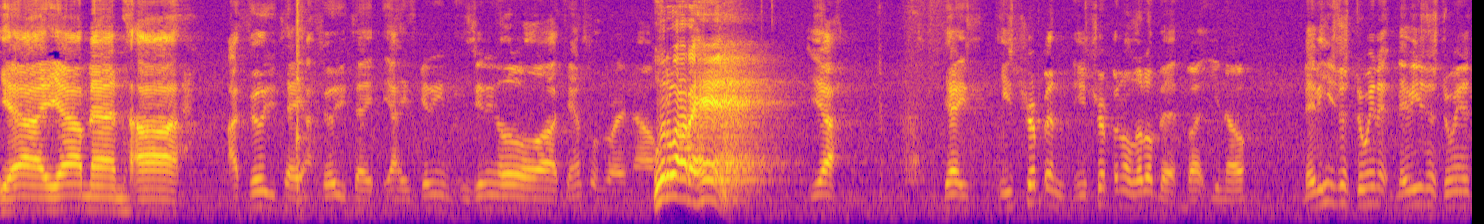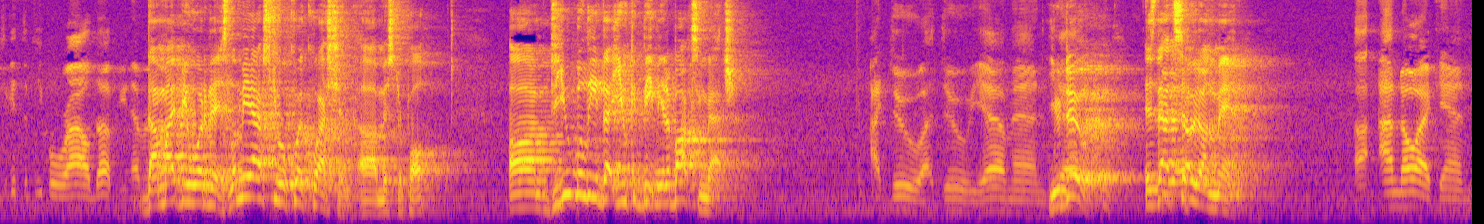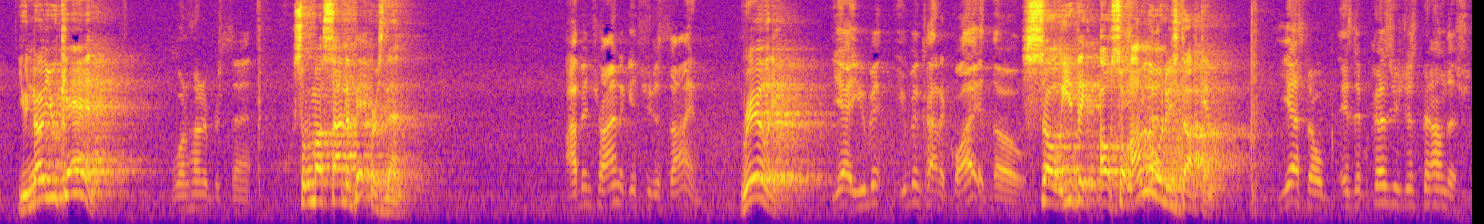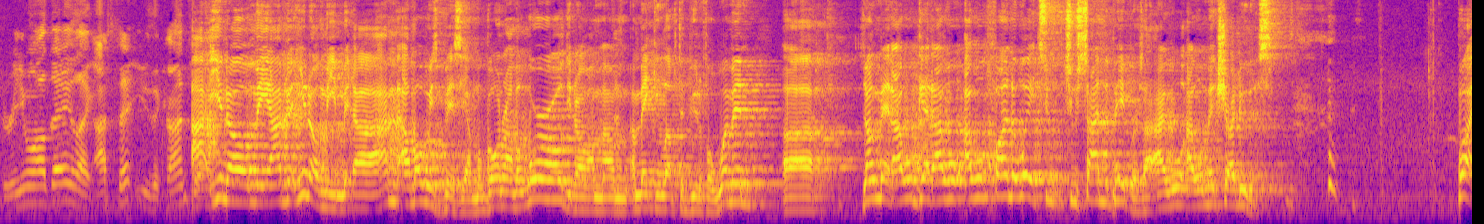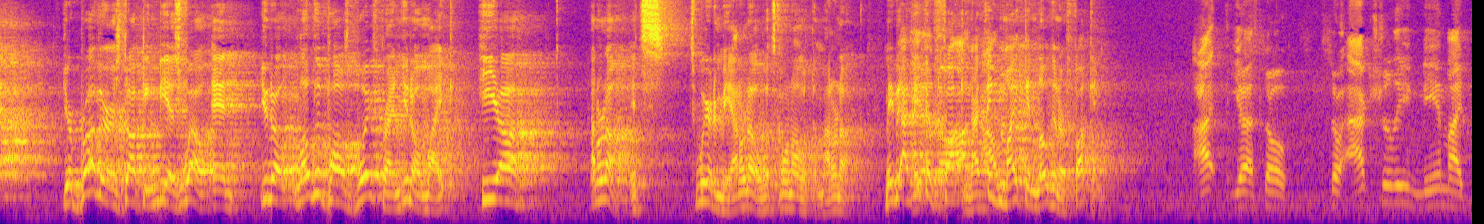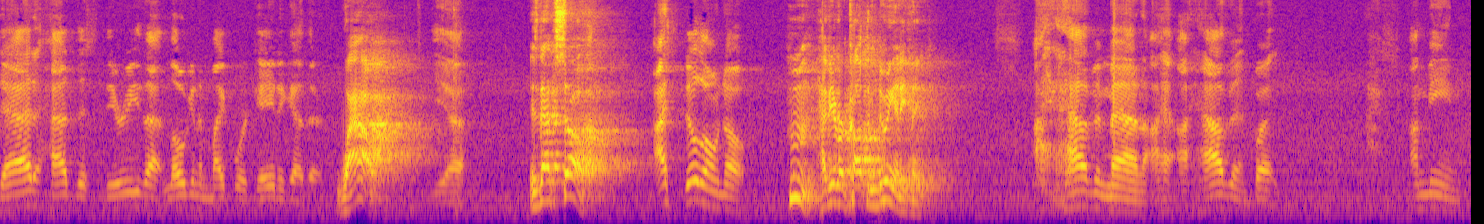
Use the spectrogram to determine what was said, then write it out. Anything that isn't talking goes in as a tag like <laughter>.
Yeah, yeah, man. Uh, I feel you, Tate. I feel you, Tate. Yeah, he's getting he's getting a little uh, canceled right now. A little out of hand. Yeah, yeah. He's he's tripping. He's tripping a little bit, but you know, maybe he's just doing it. Maybe he's just doing it to get the people riled up. You never. That know. might be what it is. Let me ask you a quick question, uh, Mr. Paul. Um, do you believe that you could beat me in a boxing match? I do. I do. Yeah, man. You Yeah. do. Is that so, young man? I, I know I can. You know you can. One hundred percent. So we must sign the papers then. I've been trying to get you to sign. Really? Yeah, you've been you've been kind of quiet though. So you think? Oh, so I'm the one who's ducking. Yeah. So is it because you've just been on the stream all day? Like I sent you the contract. I, you know me. I've been, you know me. Uh, I'm, I'm always busy. I'm going around the world. You know, I'm, I'm, I'm making love to beautiful women. Uh, young man, I will get. I will. I will find a way to, to sign the papers. I, I will. I will make sure I do this. But your brother is ducking me as well, and you know Logan Paul's boyfriend. You know Mike. He. Uh, I don't know. It's it's weird to me. I don't know what's going on with them. I don't know. Maybe I think Yeah, they're no, fucking. I- I think I Mike and Logan are fucking. I yeah, so so actually me and my dad had this theory that Logan and Mike were gay together. Wow. Yeah. Is that so? I still don't know. Hmm. Have you ever caught them doing anything? I haven't, man. I I haven't, but I mean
